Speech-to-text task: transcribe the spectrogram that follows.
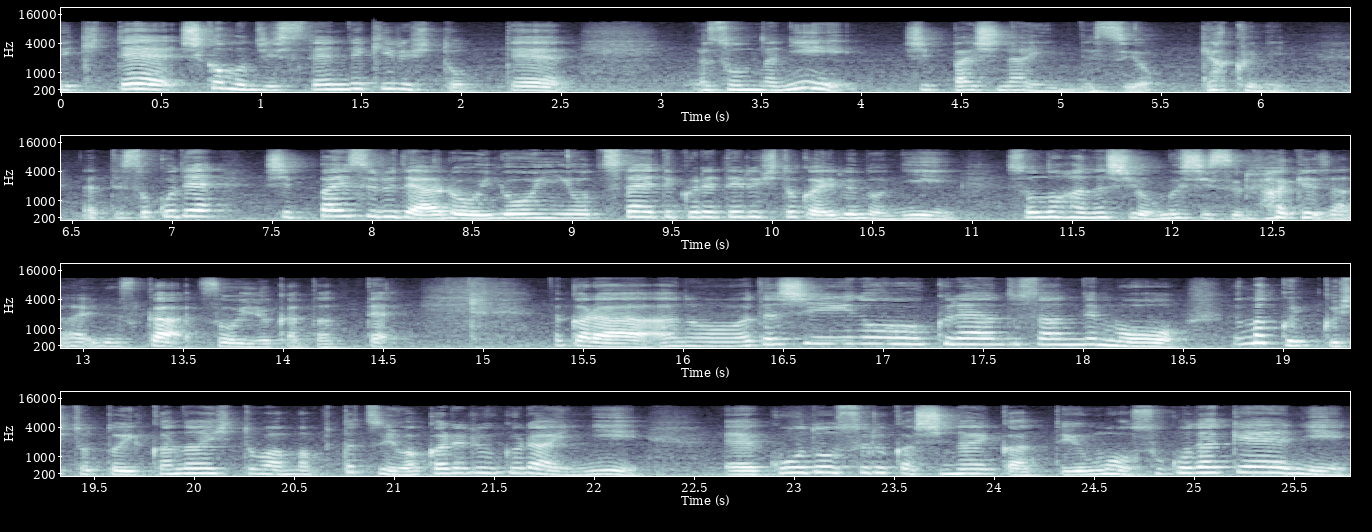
できてしかも実践できる人ってそんなに失敗しないんですよ逆に。だってそこで失敗するであろう要因を伝えてくれてる人がいるのにその話を無視するわけじゃないですかそういう方って。だからあの私のクライアントさんでもうまくいく人といかない人は真っ二つに分かれるぐらいに、えー、行動するかしないかっていうもうそこだけに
